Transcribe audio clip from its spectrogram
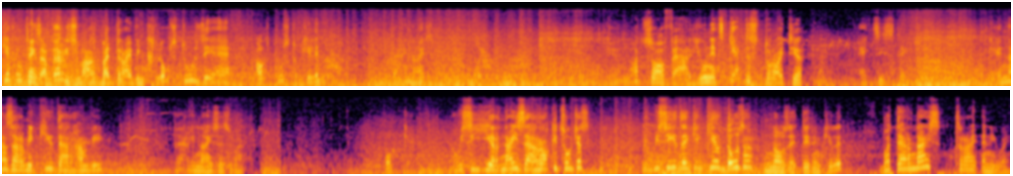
Gatling tanks are very smart by driving close to the uh, outpost to kill it. Very nice. Okay, lots of uh, units get destroyed here at this stage. Okay, another me killed our Humvee. Very nice as well. Okay. Now we see here nice uh, rocket soldiers. We see they can kill Dozer. No, they didn't kill it. But they're nice. Try anyway.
